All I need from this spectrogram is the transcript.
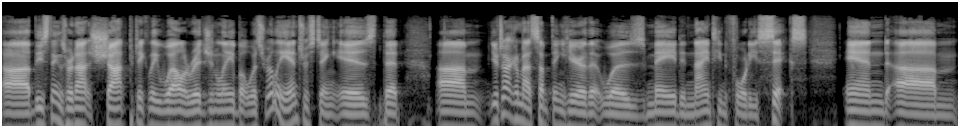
Uh, these things were not shot particularly well originally, but what's really interesting is that um, you're talking about something here that was made in 1946. And um,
